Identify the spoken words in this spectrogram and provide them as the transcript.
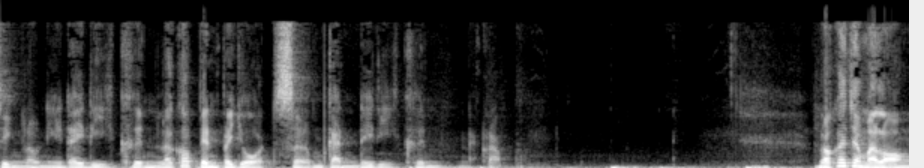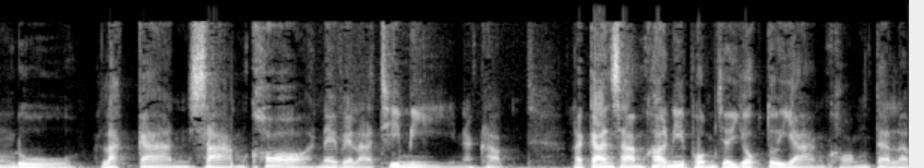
สิ่งเหล่านี้ได้ดีขึ้น แล้วก็เป็นประโยชน์เสริมกันได้ดีขึ้นนะครับ เราก็จะมาลองดูหลักการ 3 ข้อในเวลาที่มีนะครับ หลักการ 3 ข้อนี้ผมจะยกตัวอย่างของแต่ละ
